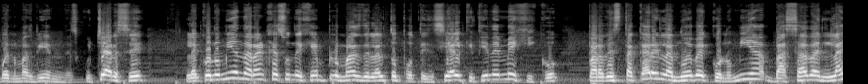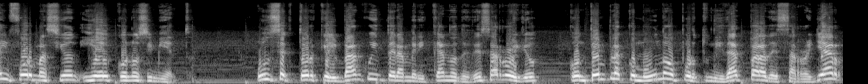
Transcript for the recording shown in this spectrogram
bueno, más bien escucharse, la economía naranja es un ejemplo más del alto potencial que tiene México para destacar en la nueva economía basada en la información y el conocimiento. Un sector que el Banco Interamericano de Desarrollo contempla como una oportunidad para desarrollar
